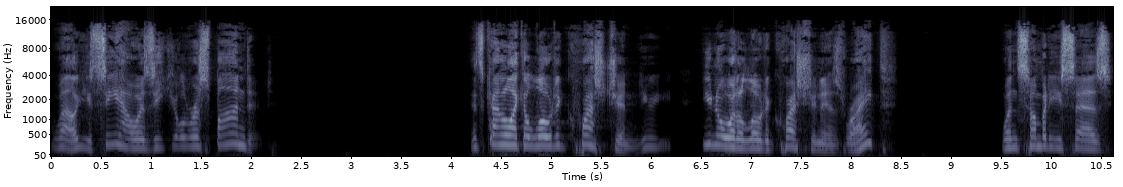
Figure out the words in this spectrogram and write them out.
well, you see how Ezekiel responded. It's kind of like a loaded question. You, you know what a loaded question is, right? When somebody says,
